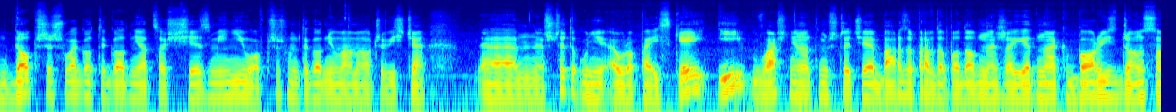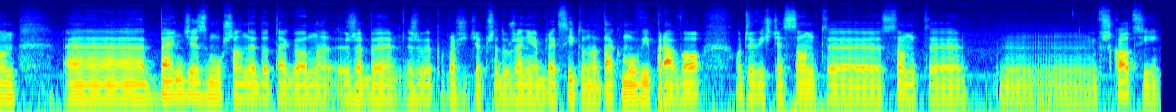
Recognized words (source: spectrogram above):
do przyszłego tygodnia coś się zmieniło. W przyszłym tygodniu mamy oczywiście szczyt Unii Europejskiej i właśnie na tym szczycie bardzo prawdopodobne, że jednak Boris Johnson e, będzie zmuszony do tego, żeby, żeby poprosić o przedłużenie Brexitu. No tak mówi prawo. Oczywiście sąd, e, sąd e, mm, w Szkocji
